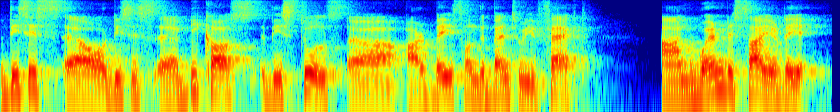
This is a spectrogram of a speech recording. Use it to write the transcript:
this is uh, this is uh, because these tools uh, are based on the Venturi effect, and when desired, they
